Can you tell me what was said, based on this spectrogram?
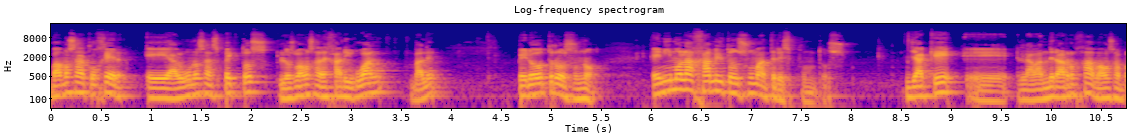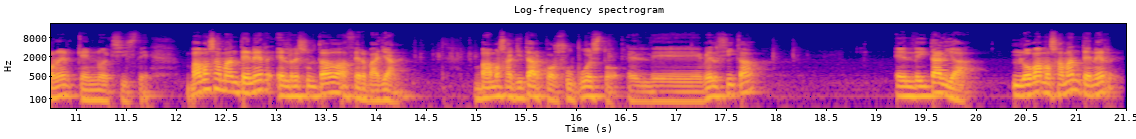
Vamos a coger eh, algunos aspectos, los vamos a dejar igual, ¿vale? pero otros no. En Imola Hamilton suma 3 puntos, ya que eh, la bandera roja vamos a poner que no existe. Vamos a mantener el resultado de Azerbaiyán. Vamos a quitar, por supuesto, el de Bélgica. El de Italia lo vamos a mantener.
